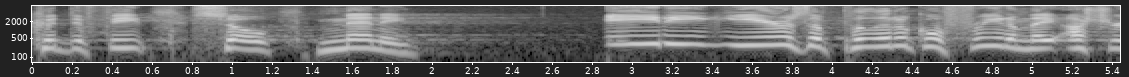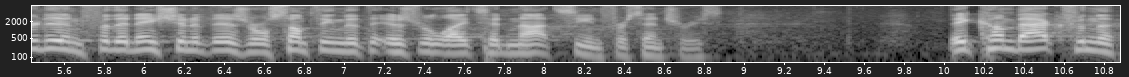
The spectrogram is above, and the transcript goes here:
could defeat so many. 80 years of political freedom they ushered in for the nation of Israel, something that the Israelites had not seen for centuries. They come back from the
